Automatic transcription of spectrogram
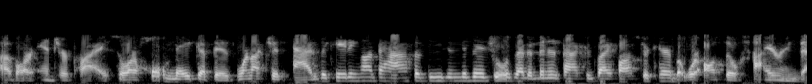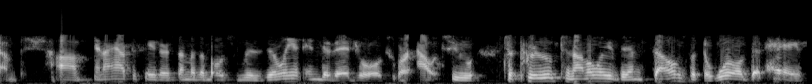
of our enterprise. So our whole makeup is we're not just advocating on behalf of these individuals that have been impacted by foster care, but we're also hiring them. Um, and I have to say they're some of the most resilient individuals who are out to to prove to not only themselves but the world that hey,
